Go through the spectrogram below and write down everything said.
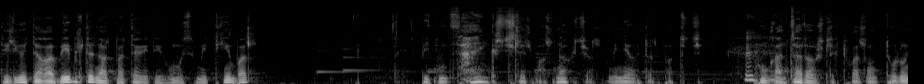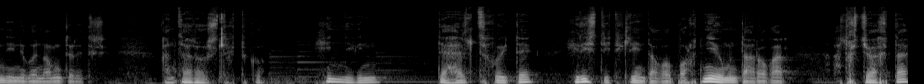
дэлгөөд байгаа Библиэд холбоотой гэдгийг хүмүүс мэдэх юм бол бидэнд сайн гэрчлэл болно гэж бол миний хувьд бол бодож байна. Хүн ганцаараа өөрчлөгдөх болгон төрөний нөгөө номон дээр гэдэг шиг ганцаараа өөрчлөгдөхгүй. Хин нэгнтэй харилцах үедээ Христ итгэлийн дагуу Бурхны өмнө даруугаар алхаж байхдаа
